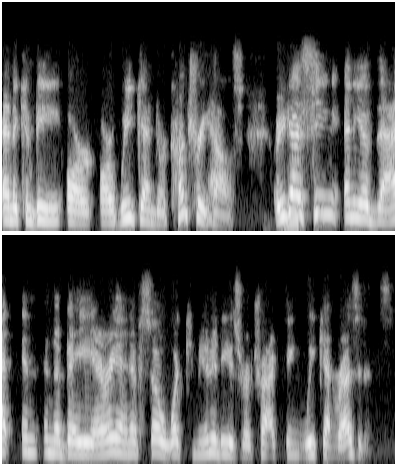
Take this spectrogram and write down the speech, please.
and it can be our our weekend or country house." Are you guys seeing any of that in in the Bay Area and if so, what communities are attracting weekend residents?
